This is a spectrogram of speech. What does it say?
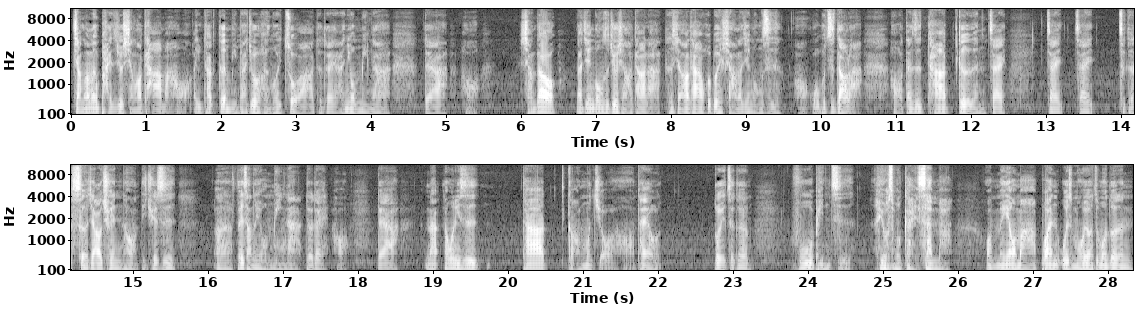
讲到那个牌子就想到他嘛，哈，因为他个人品牌就很会做啊，对不对？很有名啊。对啊，好、哦，想到那间公司就想到他啦。可是想到他会不会想到那间公司？哦，我不知道啦。好、哦，但是他个人在在在这个社交圈哈、哦，的确是呃非常的有名啊，对不对？好、哦，对啊。那那问题是，他搞那么久啊，哦，他有对这个服务品质有什么改善吗？哦，没有嘛，不然为什么会有这么多人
